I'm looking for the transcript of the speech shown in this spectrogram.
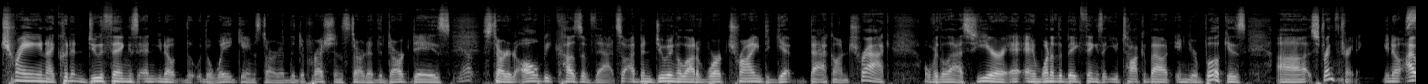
train. I couldn't do things. And, you know, the, the weight gain started, the depression started, the dark days Yep. started all because of that. So I've been doing a lot of work trying to get back on track over the last year. And one of the big things that you talk about in your book is uh, strength training. You know, I,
